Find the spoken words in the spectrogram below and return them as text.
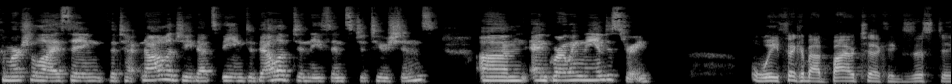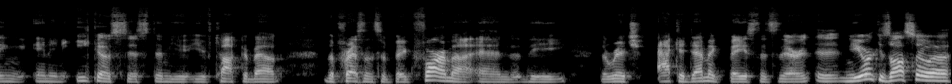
commercializing the technology that's being developed in these institutions um, and growing the industry. We think about biotech existing in an ecosystem. You, you've talked about the presence of big pharma and the the rich academic base that's there. Uh, New York is also a,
